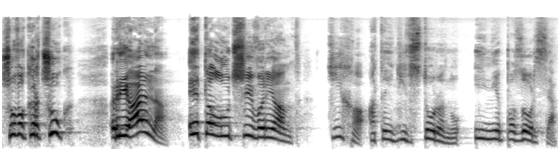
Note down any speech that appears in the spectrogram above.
что Вакарчук реально это лучший вариант. Тихо, отойди в сторону и не позорься.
